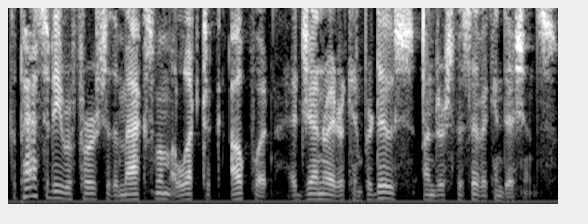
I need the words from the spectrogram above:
Capacity refers to the maximum electric output a generator can produce under specific conditions.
